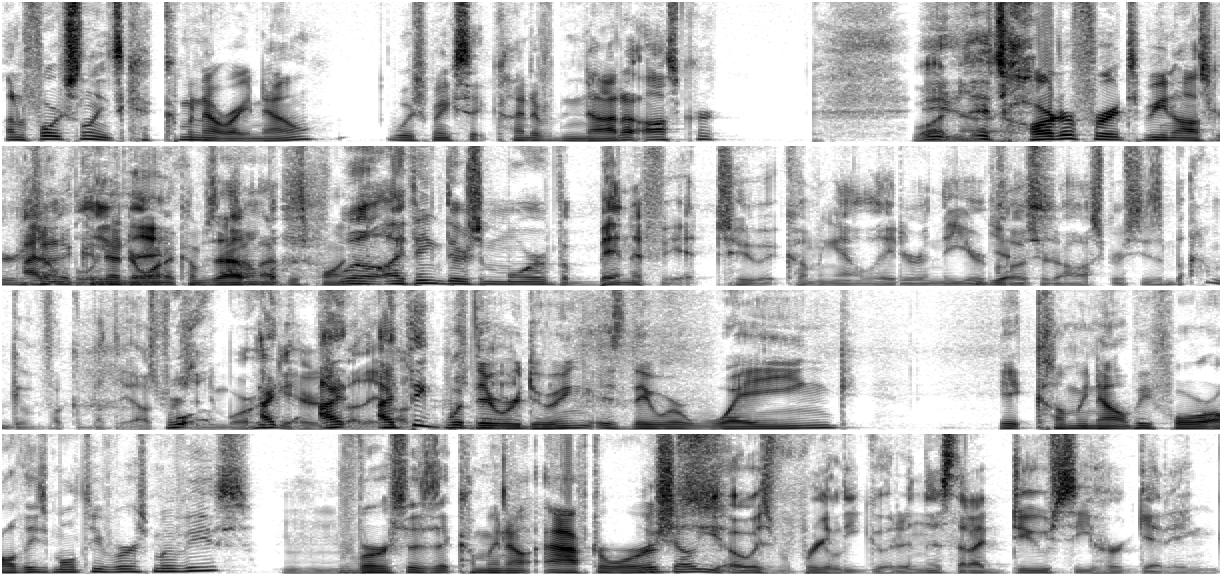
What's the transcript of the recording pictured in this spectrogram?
unfortunately it's coming out right now which makes it kind of not an oscar Why not? it's harder for it to be an oscar I don't contender believe when that. it comes I out don't at be- this point Well, I think there's more of a benefit to it coming out later in the year, closer to Oscar season. But I don't give a fuck about the Oscars Well, anymore. Who I, cares I, about the I think Oscars, what they man? were doing is they were weighing it coming out before all these multiverse movies versus it coming out afterwards Mm-hmm. Michelle Yeoh is really good in this. That I do see her getting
